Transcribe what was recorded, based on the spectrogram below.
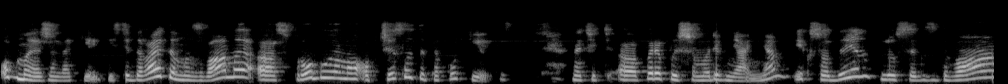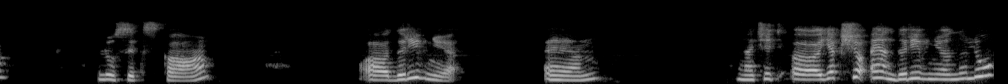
обмежена кількість. І давайте ми з вами спробуємо обчислити таку кількість. Значить, е, перепишемо рівняння х1 плюс х2 плюс xk е, дорівнює n. Значить, е, якщо n дорівнює нулю,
